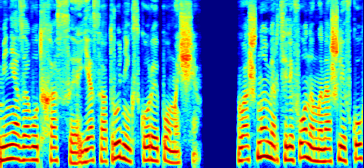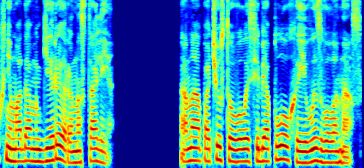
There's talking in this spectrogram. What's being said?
Меня зовут Хосе, я сотрудник скорой помощи. Ваш номер телефона мы нашли в кухне мадам Геррера на столе. Она почувствовала себя плохо и вызвала нас.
